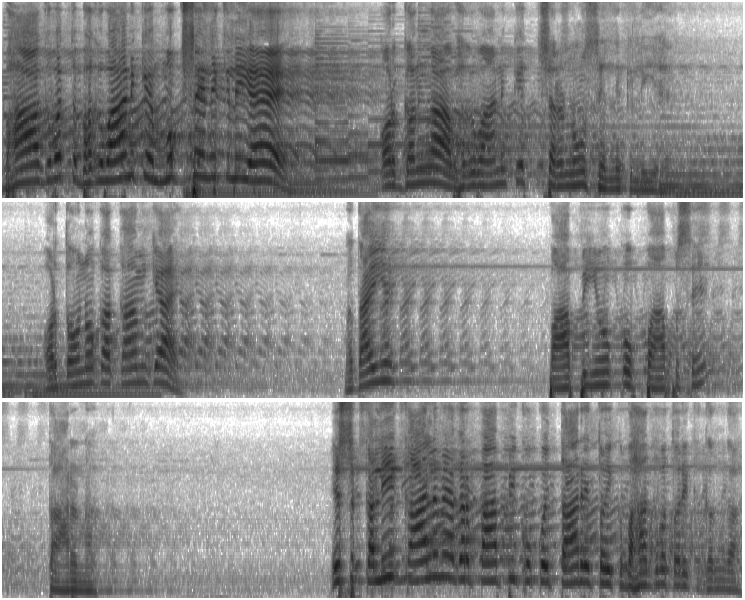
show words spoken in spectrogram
भागवत भगवान के मुख से निकली है और गंगा भगवान के चरणों से निकली है। और दोनों का काम क्या है? बताइए। पापियों को पाप से तारना। इस कली काल में अगर पापी को कोई तारे तो एक भागवत और एक गंगा।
